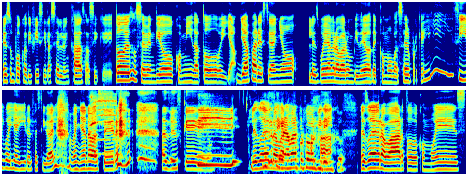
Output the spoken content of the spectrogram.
es un poco difícil hacerlo en casa, así que todo eso se vendió, comida, todo y ya. Ya para este año les voy a grabar un video de cómo va a ser porque. Sí voy a ir al festival, mañana va a ser, así es que Sí. les voy a grabar. grabar, por favor, videitos. Les voy a grabar todo como es,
